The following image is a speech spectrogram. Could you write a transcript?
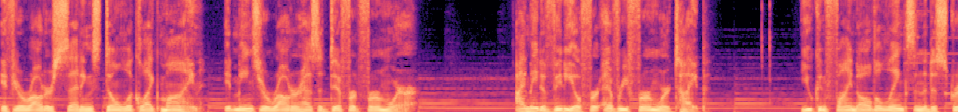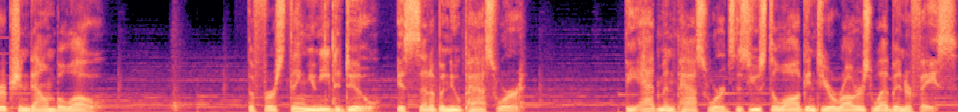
If your router's settings don't look like mine, it means your router has a different firmware. I made a video for every firmware type. You can find all the links in the description down below. The first thing you need to do is set up a new password. The admin passwords is used to log into your router's web interface.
